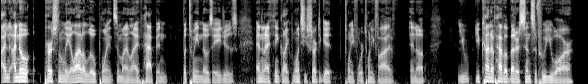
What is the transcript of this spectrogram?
I I know personally a lot of low points in my life happened between those ages. And then I think like once you start to get 24, 25 and up, you you kind of have a better sense of who you are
